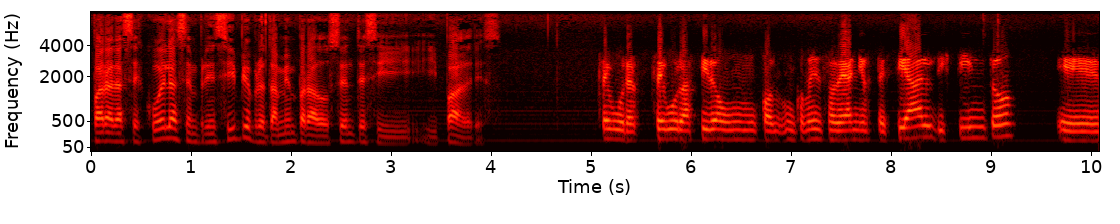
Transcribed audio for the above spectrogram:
para las escuelas en principio, pero también para docentes y, padres. Seguro, seguro, ha sido un, comienzo de año especial, distinto, eh,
